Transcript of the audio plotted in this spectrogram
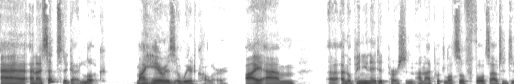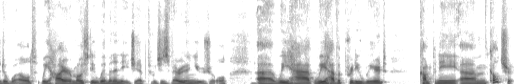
Uh, and I said to the guy, look, my hair is a weird color. I am uh, an opinionated person and I put lots of thoughts out into the world. We hire mostly women in Egypt, which is very unusual. Uh, we have we have a pretty weird company um, culture.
